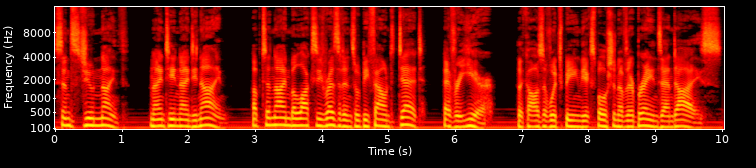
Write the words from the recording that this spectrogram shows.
Since June 9th, 1999, up to nine Biloxi residents would be found dead every year, the cause of which being the expulsion of their brains and eyes,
